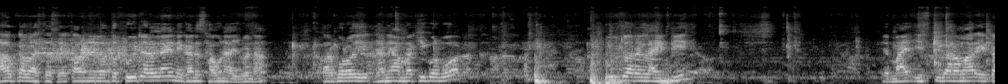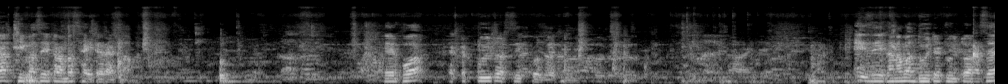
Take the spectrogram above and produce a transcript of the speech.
হালকা বাজতেছে, কারণ এটা তো টুইটারের লাইন এখানে সাউন্ড আসবে না। তারপর এখানে আমরা কি করব? টুইটারের লাইনটি মাই স্পিকার আমার এটা ঠিক আছে, এটা আমরা সাইডে রাখলাম। এরপর একটা টুইটার চেক করব এখানে। এই যে এখানে আমার দুইটা টুইটার আছে।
